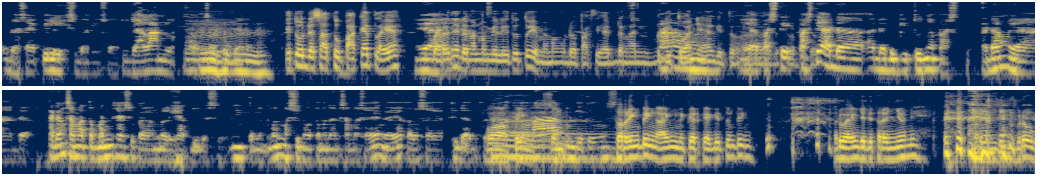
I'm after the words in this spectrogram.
udah saya pilih sebagai suatu jalan lah. Salah Hmm. satu jalan. Itu udah satu paket lah ya. Ya, Ibaratnya dengan memilih itu tuh ya memang udah pasti ada dengan begituannya gitu. Ya Eh, pasti betul, pasti betul. ada ada begitunya pasti. Kadang ya ada. Kadang sama teman saya suka melihat juga sih. Ini teman-teman masih mau temenan sama saya nggak ya kalau saya tidak Wah, Ping, gitu. sering ping aing mikir kayak gitu ping aduh aing jadi terenyuh nih merinding bro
